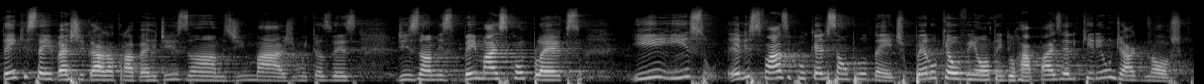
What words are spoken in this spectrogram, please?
tem que ser investigado através de exames, de imagem, muitas vezes de exames bem mais complexos. E isso eles fazem porque eles são prudentes. Pelo que eu vi ontem do rapaz, ele queria um diagnóstico.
